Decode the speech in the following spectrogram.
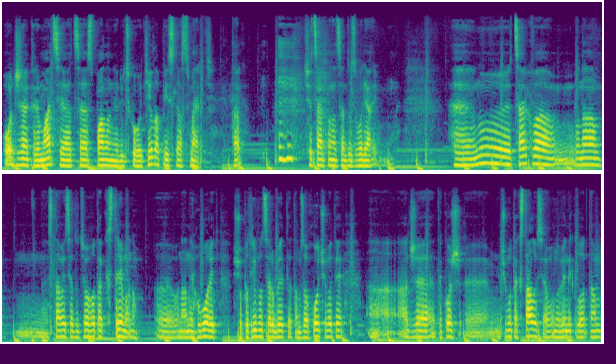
Отже, кремація це спалення людського тіла після смерті, так? Чи церква на це дозволяє? Е, ну, церква, вона ставиться до цього так стримано. Е, вона не говорить, що потрібно це робити, там заохочувати. А, адже також, е, чому так сталося, воно виникло там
